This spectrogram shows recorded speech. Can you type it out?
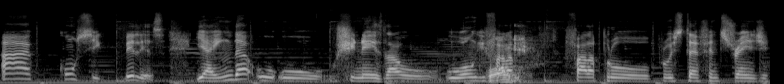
Ah, consigo, beleza. E ainda o, o- o chinês lá, o, o Wong, fala, Wong. fala pro, pro Stephen Strange,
